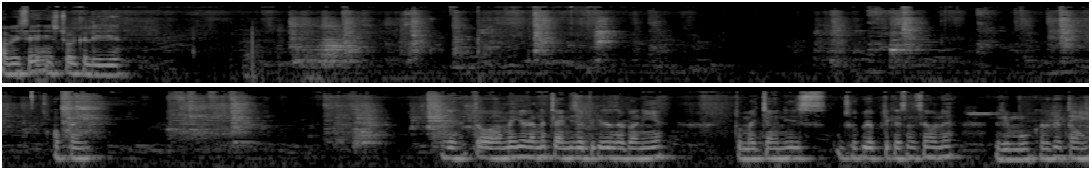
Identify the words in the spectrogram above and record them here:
अब इसे इंस्टॉल कर लीजिए। ओपन ठीक तो हमें क्या करना है चाइनीज़ एप्लीकेशन हटानी है। तो मैं चाइनीज़ जो भी एप्लीकेशन है उन्हें रिमूव कर देता हूँ।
